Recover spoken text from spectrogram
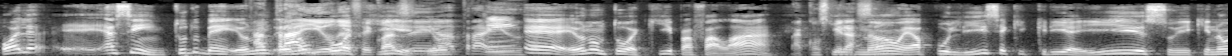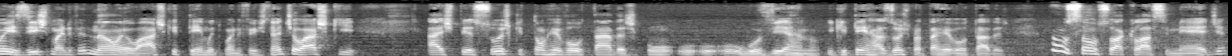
Olha, é, assim, tudo bem, eu não, Atraiu, eu não tô né? aqui. Foi quase eu, atraindo. é, eu não tô aqui pra falar A que conspiração. não, é a polícia que cria isso e que não existe manifestante. Não, eu acho que tem muito manifestante. Eu acho que as pessoas que estão revoltadas com o, o- o governo e que têm razões para estar revoltadas não são só a classe média.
